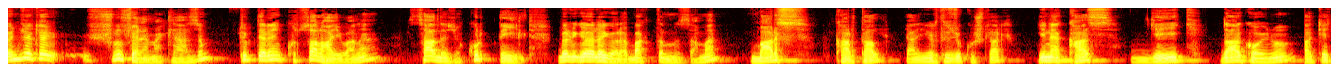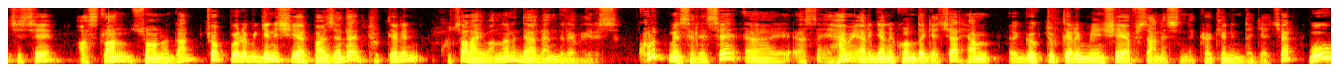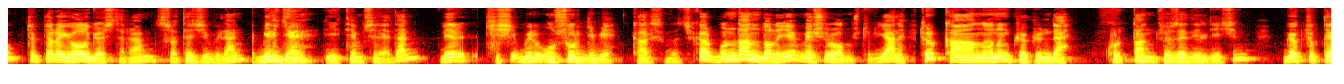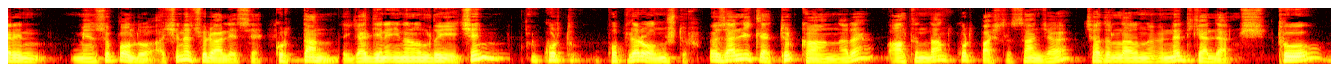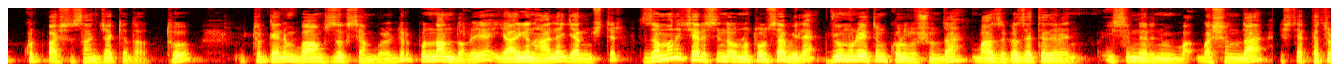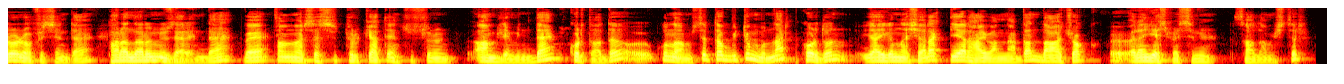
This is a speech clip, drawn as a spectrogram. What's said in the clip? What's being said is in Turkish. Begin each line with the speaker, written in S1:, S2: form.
S1: Öncelikle şunu söylemek lazım. Türklerin kutsal hayvanı sadece kurt değildir. Bölgelere göre baktığımız zaman bars, kartal yani yırtıcı kuşlar, yine kaz, geyik, dağ koyunu, keçisi, aslan sonradan çok böyle bir geniş yelpazede Türklerin kutsal hayvanlarını değerlendirebiliriz. Kurt meselesi e, aslında hem Ergenekon'da geçer hem Göktürklerin menşe efsanesinde kökeninde geçer. Bu Türklere yol gösteren, strateji bilen, bilge diye temsil eden bir kişi, bir unsur gibi karşımıza çıkar. Bundan dolayı meşhur olmuştur. Yani Türk Kağanlığı'nın kökünde kurttan söz edildiği için Göktürklerin mensup olduğu Aşine sülalesi kurttan geldiğine inanıldığı için kurt popüler olmuştur. Özellikle Türk kağanları altından kurt başlı sancağı çadırlarının önüne dikerlermiş. Tu, kurt başlı sancak ya da tu, Türklerin bağımsızlık sembolüdür. Bundan dolayı yaygın hale gelmiştir. Zaman içerisinde unutulsa bile Cumhuriyet'in kuruluşunda bazı gazetelerin isimlerinin ba- başında işte petrol ofisinde, paraların üzerinde ve İstanbul Üniversitesi Türkiyat Enstitüsü'nün ambleminde kurt adı e, kullanmıştır. Tabii bütün bunlar kurdun yaygınlaşarak diğer hayvanlardan daha çok e, öne geçmesini sağlamıştır.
